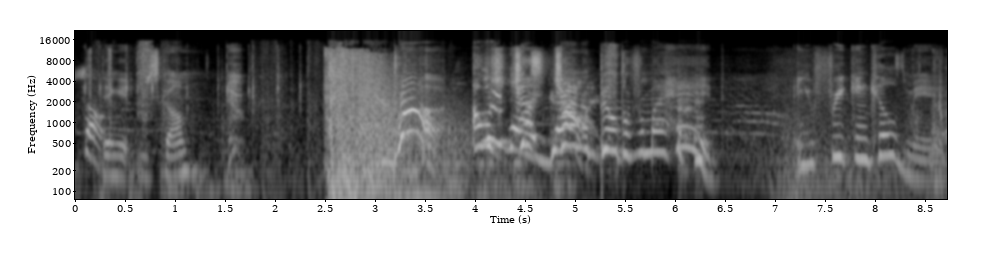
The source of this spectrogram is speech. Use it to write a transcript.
So, Dang it, you scum. I was Oh just trying to build over my head. And you freaking killed me. bro,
